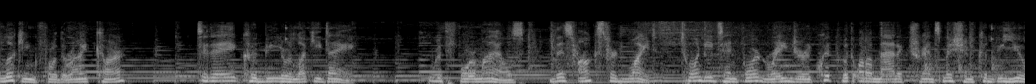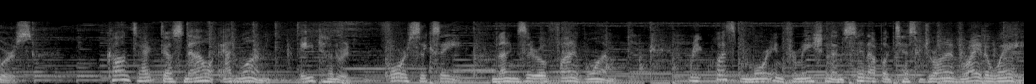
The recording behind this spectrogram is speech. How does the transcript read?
Looking for the right car? Today could be your lucky day. With 4 miles, this Oxford White, 2010 Ford Ranger equipped with automatic transmission could be yours. Contact us now at 1-800-468-9051. Request more information and set up a test drive right away.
